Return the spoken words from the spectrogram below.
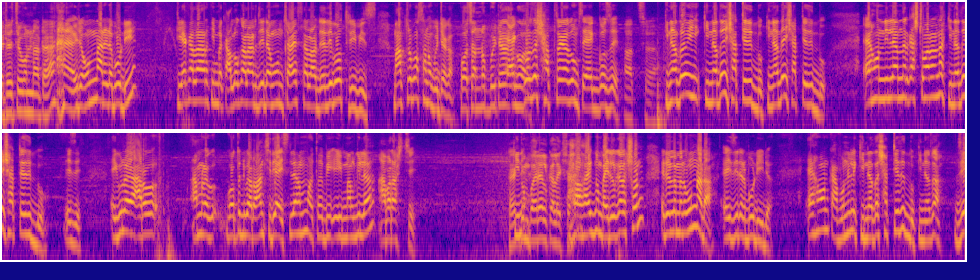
এটা হচ্ছে ওন্নাটা হ্যাঁ? এটা অন্যার এটা বডি টিয়া কালার কিংবা কালো কালার যেটা মন চায় স্যালাড দিয়ে দিব থ্রি পিস মাত্র পঁচানব্বই টাকা। পঁচানব্বই টাকা এক গজে। সাত টাকা কমছে এক গজে। আচ্ছা। কিনা দই কিনা দই ষাটটা জিতবো কিনা দই ষাটটা জিতবো এখন নিলে আপনার কাস্টমার না কিনা দই ষাটটা জিতবো এই যে এগুলো আরও আমরা গতটিবার আনছি দিয়ে আইছিলাম হয়তো এই মালগুলা আবার আসছে। একদম ভাইরাল কালেকশন হ্যাঁ হ্যাঁ একদম ভাইরাল কালেকশন এটা হলো আমার অন্যটা এই যেটার বডিটা এখন কাপড় নিলে কিনাদা ষাটটা জিতবো কিনাদা যে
